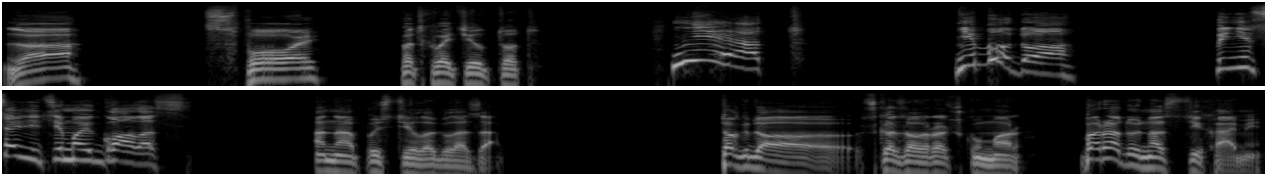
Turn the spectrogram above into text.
«Да, спой!» — подхватил тот. «Нет, не буду!» Вы не цените мой голос!» Она опустила глаза. «Тогда, — сказал Раджкумар, — порадуй нас стихами».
